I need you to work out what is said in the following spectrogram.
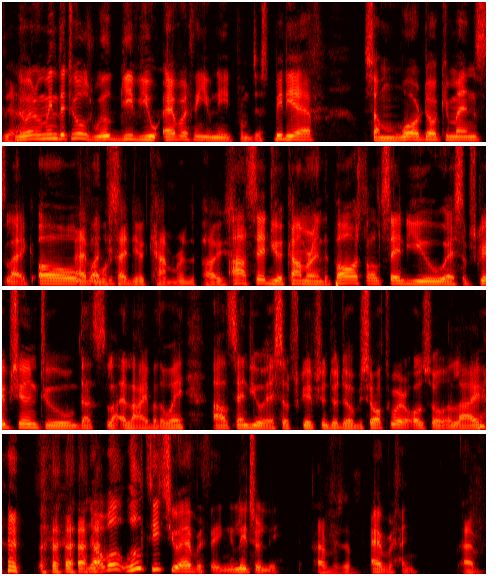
Yeah. And when we mean the tools, we'll give you everything you need from just PDF, some Word documents, like, oh, what will is- send you a camera in the post. I'll send you a camera in the post. I'll send you a subscription to, that's a lie, by the way. I'll send you a subscription to Adobe Software, also a lie. no, we'll, we'll teach you everything, literally everything, everything. ev-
